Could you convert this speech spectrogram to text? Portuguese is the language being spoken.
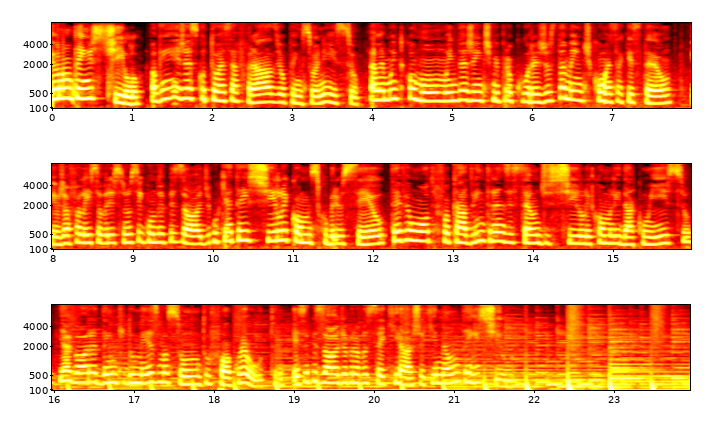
Eu não tenho estilo. Alguém já escutou essa frase ou pensou nisso? Ela é muito comum, muita gente me procura justamente com essa questão. Eu já falei sobre isso no segundo episódio, o que é ter estilo e como descobrir o seu. Teve um outro focado em transição de estilo e como lidar com isso. E agora, dentro do mesmo assunto, o foco é outro. Esse episódio é para você que acha que não tem estilo.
